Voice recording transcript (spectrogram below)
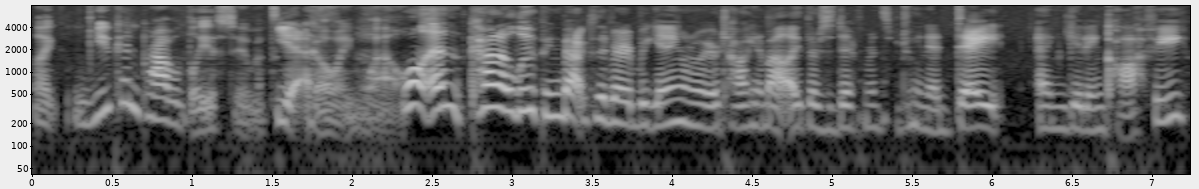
like you can probably assume it's Yes. going well. Well, and kind of looping back to the very beginning when we were talking about like there's a difference between a date and getting coffee.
